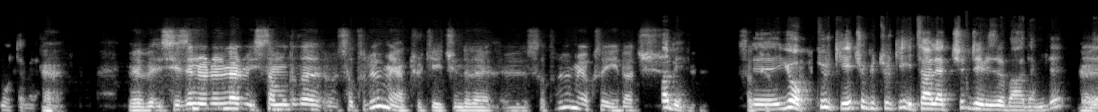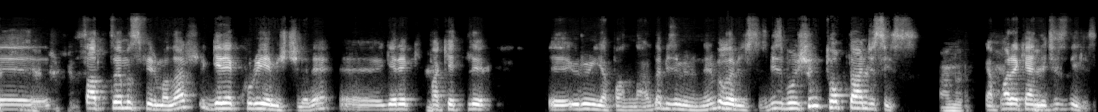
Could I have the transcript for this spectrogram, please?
muhtemelen. Ve- ve sizin ürünler İstanbul'da da satılıyor mu yani Türkiye içinde de e, satılıyor mu yoksa ihraç Tabii. Ee, satıyor? yok Türkiye çünkü Türkiye ithalatçı ceviz ve bademde. Evet, Ee, sattığımız firmalar gerek kuru yemişçilere e, gerek paketli e, ürün yapanlarda bizim ürünleri bulabilirsiniz. Biz bu işin toptancısıyız. Anladım. Yani para kendicisi değiliz.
